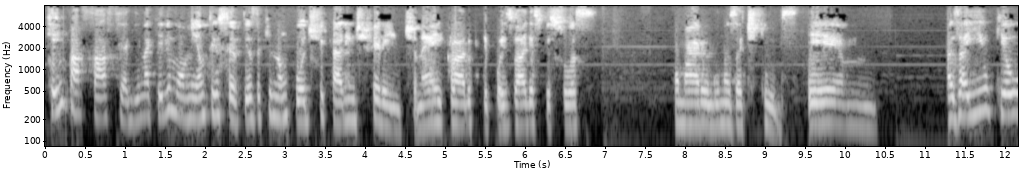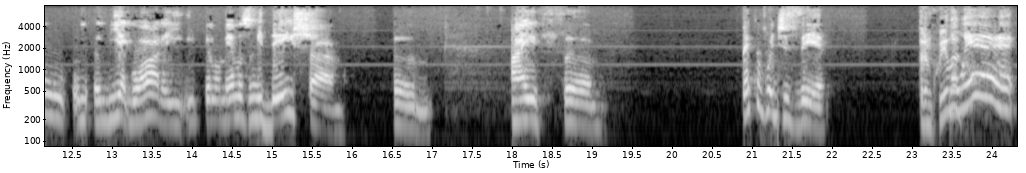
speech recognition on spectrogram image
quem passasse ali naquele momento tem certeza que não pôde ficar indiferente, né? E claro que depois várias pessoas tomaram algumas atitudes. É, mas aí o que eu, eu li agora e, e, pelo menos me deixa um, mais um, como é que eu vou dizer? Tranquila? Não é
